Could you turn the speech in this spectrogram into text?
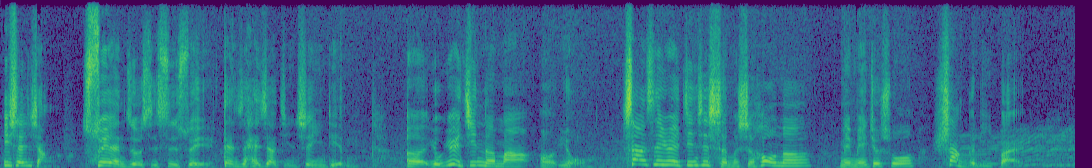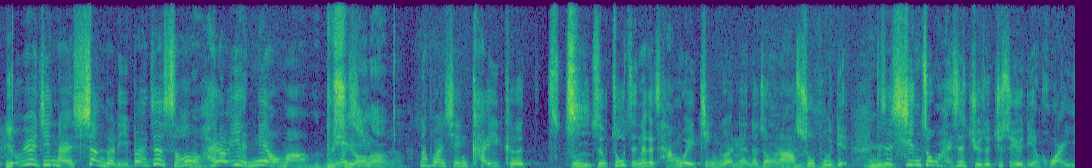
医生想，虽然只有十四岁，但是还是要谨慎一点。呃，有月经了吗？哦、呃，有。上次月经是什么时候呢？妹妹就说上个礼拜。有月经来，上个礼拜这时候还要验尿吗？不需要啦。那不然先开一颗阻阻阻止那个肠胃痉挛的那种，让他舒服一点。但是心中还是觉得就是有点怀疑，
